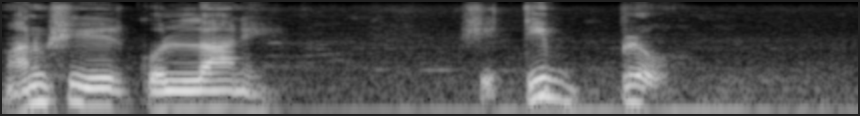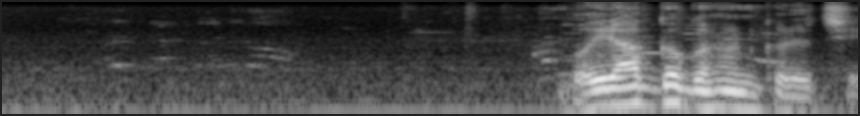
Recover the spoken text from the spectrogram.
মানুষের কল্যাণে সে তীব্র বৈরাগ্য গ্রহণ করেছে,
